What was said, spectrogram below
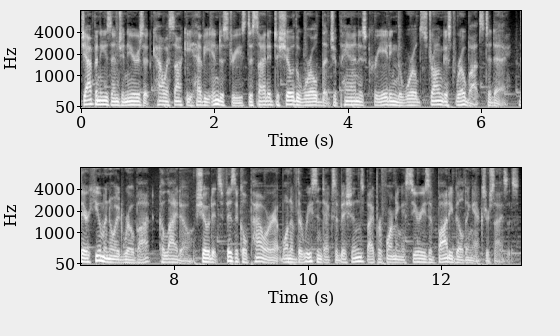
Japanese engineers at Kawasaki Heavy Industries decided to show the world that Japan is creating the world's strongest robots today. Their humanoid robot, Kaleido, showed its physical power at one of the recent exhibitions by performing a series of bodybuilding exercises.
